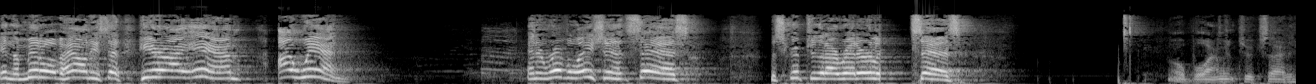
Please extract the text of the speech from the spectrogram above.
in the middle of hell and he said, here I am. I win. And in Revelation it says, the scripture that I read earlier says, oh boy, I'm getting too excited.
